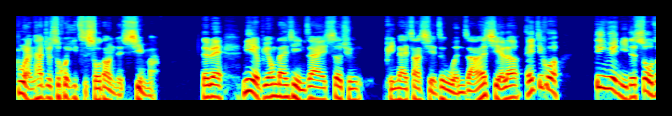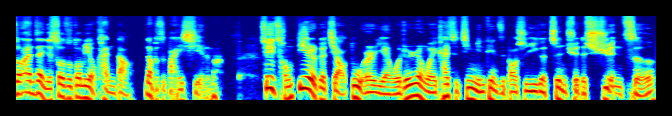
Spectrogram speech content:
不然他就是会一直收到你的信嘛，对不对？你也不用担心你在社群平台上写这个文章，而写了，哎，结果订阅你的受众、按赞你的受众都没有看到，那不是白写了吗？所以从第二个角度而言，我就认为开始经营电子报是一个正确的选择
